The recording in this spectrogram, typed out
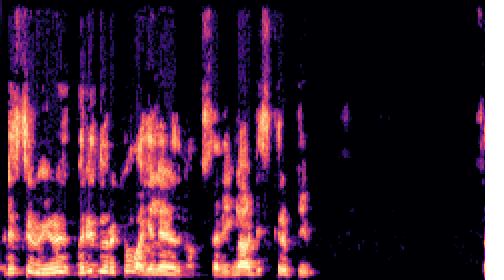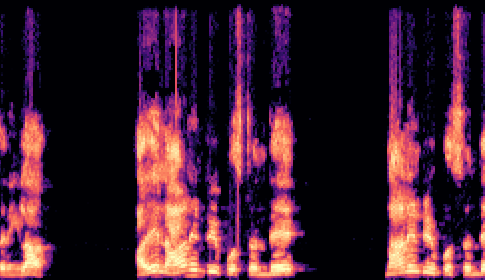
டிஸ்கிரிப்டிவ் விரிந்துரைக்கும் வகையில் எழுதணும் சரிங்களா? டிஸ்கிரிப்டிவ் சரிங்களா? அதே நான் இன்டர்வியூ போஸ்ட் வந்து நான் இன்டர்வியூ போஸ்ட் வந்து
